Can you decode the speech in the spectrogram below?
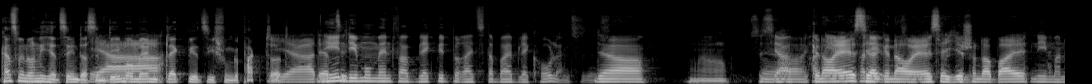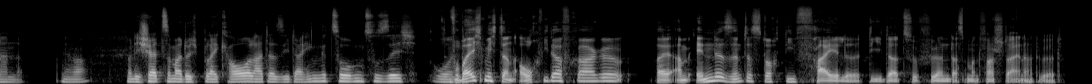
Kannst du mir noch nicht erzählen, dass in. Ja. dem Moment Blackbeard sie schon gepackt hat? Ja, nee, hat in dem Moment war Blackbeard bereits dabei, Black Hole einzusetzen. ja, Ja. Ja, ja, genau, Panel- er ist ja Panel- genau, er ist ja hier Panel- schon dabei. nebeneinander. Ja. Und ich schätze mal, durch Black Hole hat er sie da hingezogen zu sich. Und Wobei ich mich dann auch wieder frage, weil am Ende sind es doch die Pfeile, die dazu führen, dass man versteinert wird.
